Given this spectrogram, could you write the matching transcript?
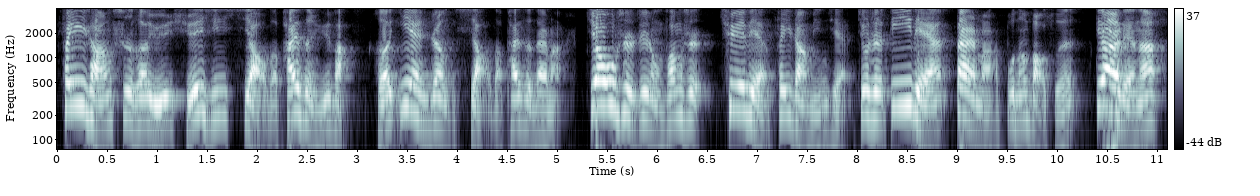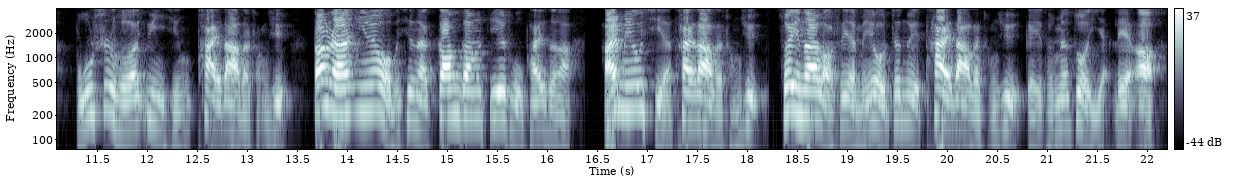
非常适合于学习小的 Python 语法和验证小的 Python 代码。交互式这种方式缺点非常明显，就是第一点，代码不能保存；第二点呢，不适合运行太大的程序。当然，因为我们现在刚刚接触 Python 啊，还没有写太大的程序，所以呢，老师也没有针对太大的程序给同学们做演练啊。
